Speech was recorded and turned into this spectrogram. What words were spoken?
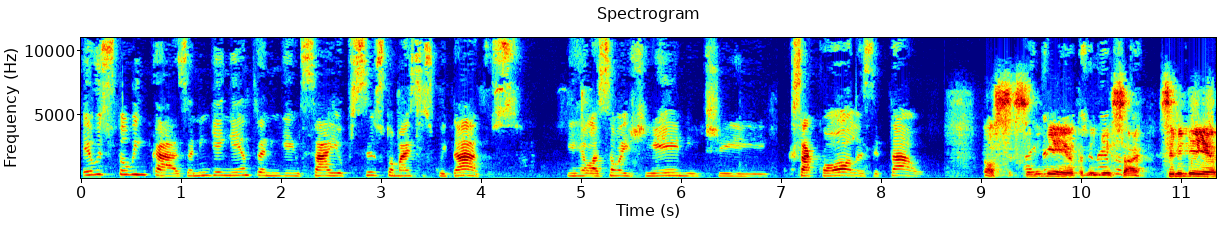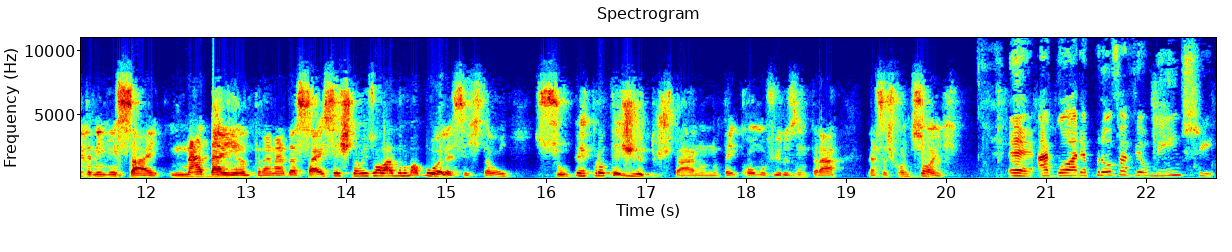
eu estou em casa, ninguém entra, ninguém sai, eu preciso tomar esses cuidados em relação à higiene de sacolas e tal? Não, se, se ninguém entra, ninguém sai. Se ninguém entra, ninguém sai, nada entra, nada sai, vocês estão isolados numa bolha, vocês estão super protegidos, tá? Não, não tem como o vírus entrar nessas condições. É, agora, provavelmente,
